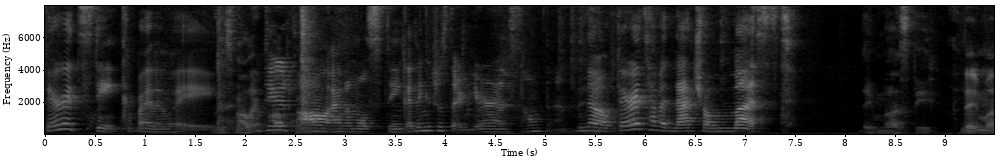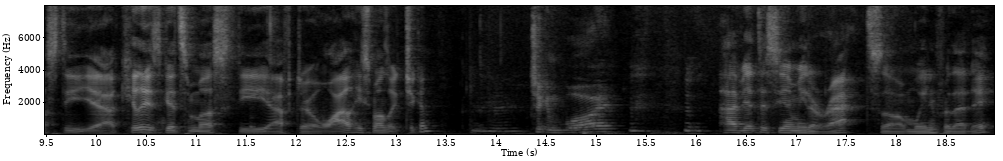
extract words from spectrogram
Ferrets stink, by the way. They smell like Dude, popcorn. all animals stink. I think it's just their urine or something. No, ferrets have a natural must. They musty. they musty, yeah. Achilles gets musty after a while. He smells like chicken. Chicken boy. I have yet to see him eat a rat, so I'm waiting for that day.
